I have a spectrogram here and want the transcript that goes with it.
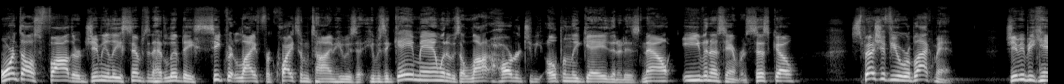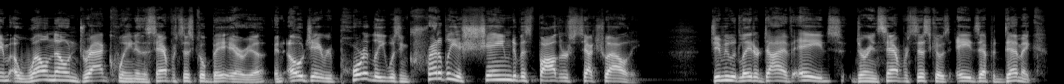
Orenthal's father, Jimmy Lee Simpson, had lived a secret life for quite some time. He was a, he was a gay man when it was a lot harder to be openly gay than it is now, even in San Francisco, especially if you were a black man. Jimmy became a well-known drag queen in the San Francisco Bay Area, and OJ reportedly was incredibly ashamed of his father's sexuality. Jimmy would later die of AIDS during San Francisco's AIDS epidemic,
